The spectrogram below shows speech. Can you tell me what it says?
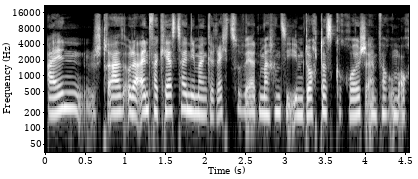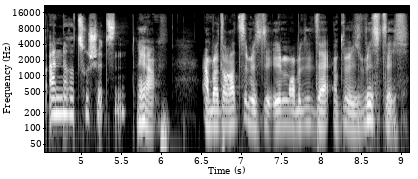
allen Straßen oder allen Verkehrsteilnehmern gerecht zu werden, machen sie eben doch das Geräusch einfach, um auch andere zu schützen. Ja, aber trotzdem ist die E-Mobilität natürlich wichtig.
